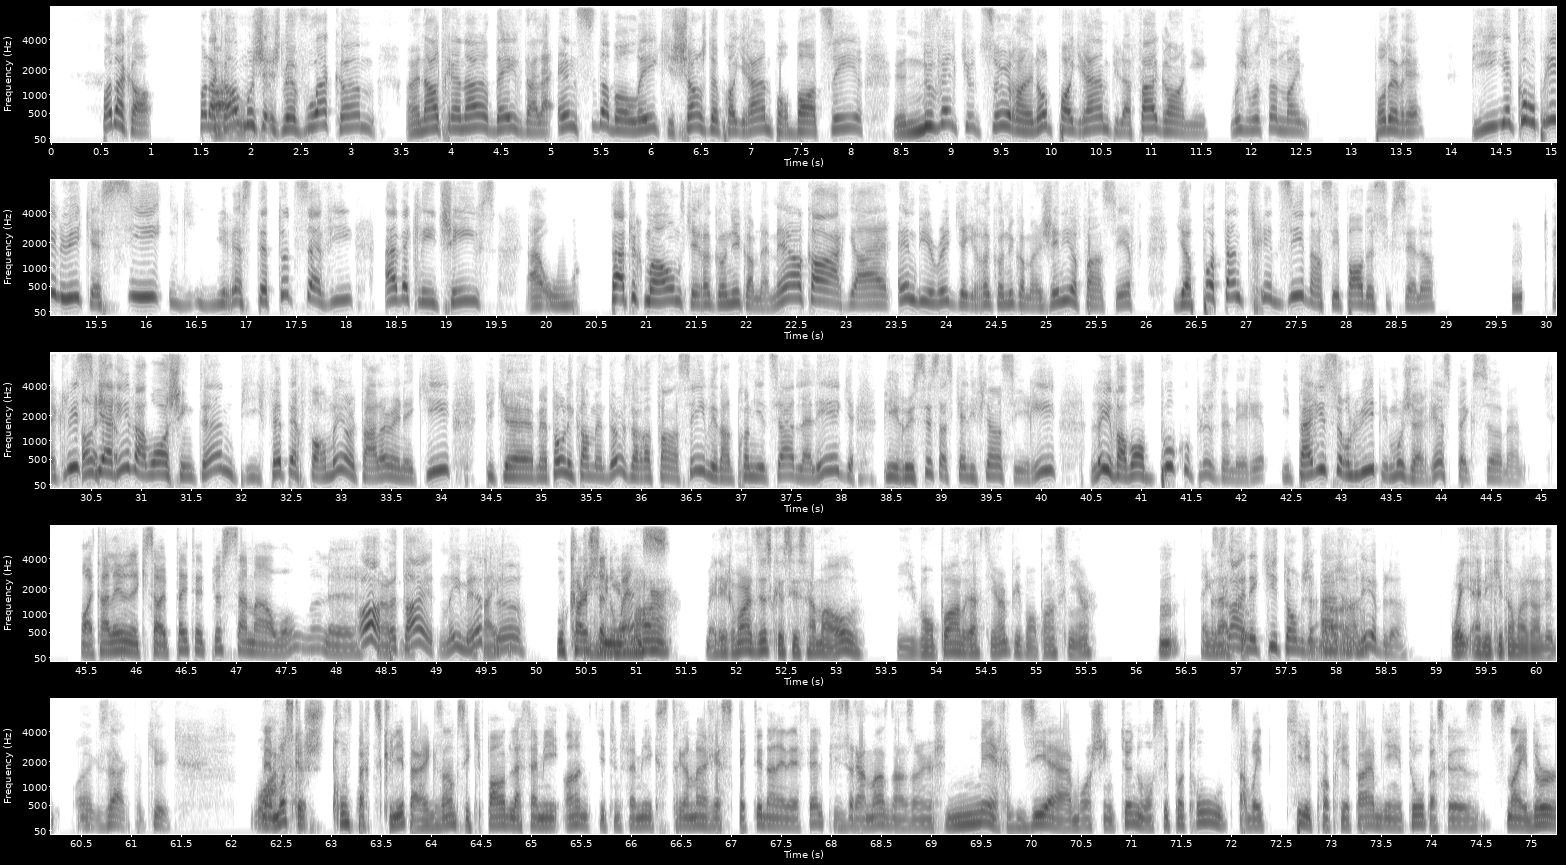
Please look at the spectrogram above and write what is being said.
Pas d'accord. Pas d'accord. Ah. Moi, je, je le vois comme un entraîneur, Dave, dans la NCAA qui change de programme pour bâtir une nouvelle culture à un autre programme puis le faire gagner. Moi, je vois ça de même. Pour de vrai. Puis il a compris, lui, que si il il restait toute sa vie avec les Chiefs, euh, Patrick Mahomes, qui est reconnu comme le meilleur corps arrière, Andy Reid, qui est reconnu comme un génie offensif, il n'y a pas tant de crédit dans ces parts de succès-là. Fait que lui, Ah s'il arrive à Washington, puis il fait performer un Tyler Heineke, puis que, mettons, les Commanders, leur offensive est dans le premier tiers de la ligue, puis ils réussissent à se qualifier en série, là, il va avoir beaucoup plus de mérite. Il parie sur lui, puis moi, je respecte ça, man. Ouais, Tyler, qui ça va peut-être être plus Sam Howell. là, le- Ah, name peut-être. là. Ou Carson Les Wentz. rumeurs- ben, les rumeurs disent que c'est Sam Hall. Ils vont pas en drafter un puis ils vont pas en signer un. Parce exact. là, Heineke tombe Bon. agent libre, là. Oui, Aniki tombe agent libre. Ouais, exact, OK. Mais moi, ce que je trouve particulier, par exemple, c'est qu'il part de la famille Hunt, qui est une famille extrêmement respectée dans la NFL, puis il se ramasse dans un merdier à Washington où on ne sait pas trop ça va être qui les propriétaires bientôt parce que Snyder,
